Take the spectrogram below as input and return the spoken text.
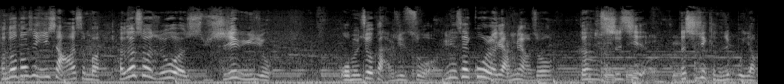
很多东西你想要什么，很多时候如果时间允许，我们就赶快去做，因为再过了两秒钟的世界错过了，对的世界可能就不一样。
